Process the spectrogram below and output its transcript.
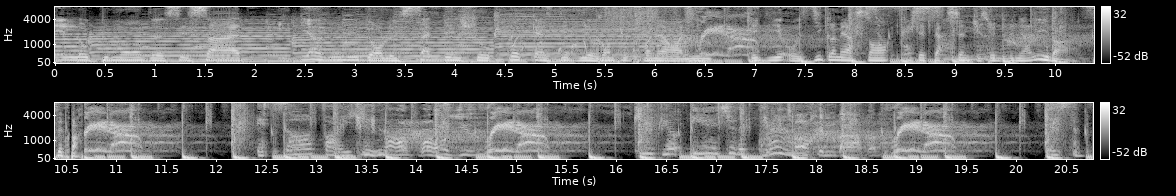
Hello tout le monde, c'est Sad et bienvenue dans le Sad Den Show, podcast dédié aux entrepreneurs en ligne, dédié aux e-commerçants et toutes les personnes qui souhaitent devenir libres. C'est parti It's all for you. all for you. Freedom, Keep your ear to the ground. talking about the freedom. It's the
